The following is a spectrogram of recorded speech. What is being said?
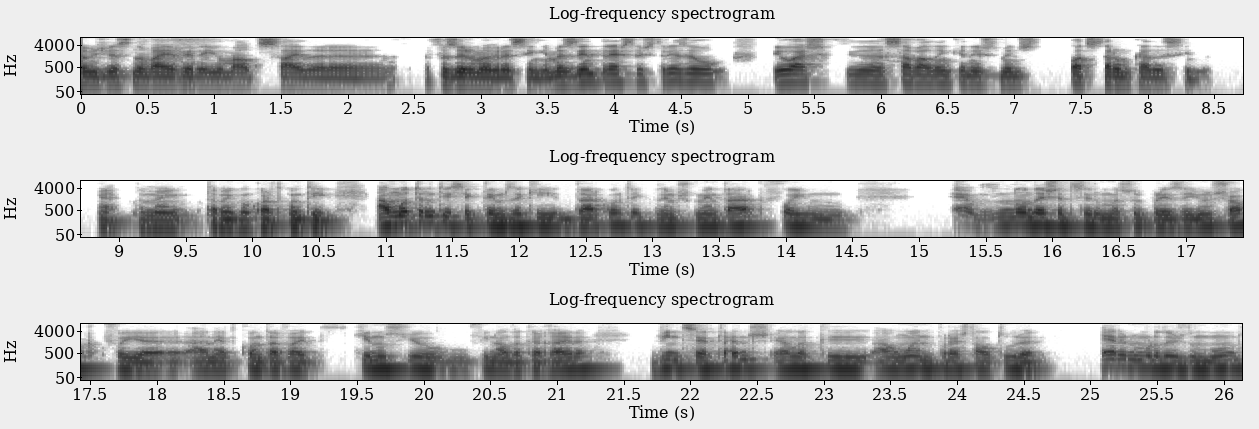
Vamos ver se não vai haver aí uma outsider a, a fazer uma gracinha. Mas entre estas três, eu, eu acho que a Sabalenka neste momento pode estar um bocado acima. É, também, também concordo contigo. Há uma outra notícia que temos aqui de dar conta e que podemos comentar, que foi um, é, não deixa de ser uma surpresa e um choque, que foi a, a Anette Kontaveit que anunciou o final da carreira, 27 anos, ela que há um ano por esta altura era número 2 do mundo,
